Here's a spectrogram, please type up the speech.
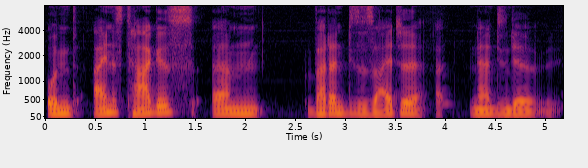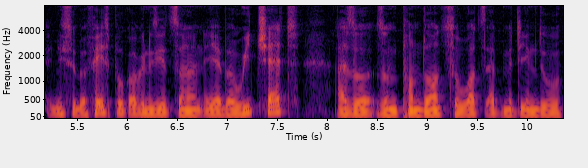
Und eines Tages ähm, war dann diese Seite, äh, na, die sind ja nicht so über Facebook organisiert, sondern eher über WeChat, also so ein Pendant zu WhatsApp, mit dem du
